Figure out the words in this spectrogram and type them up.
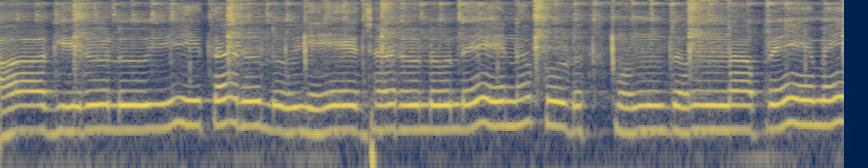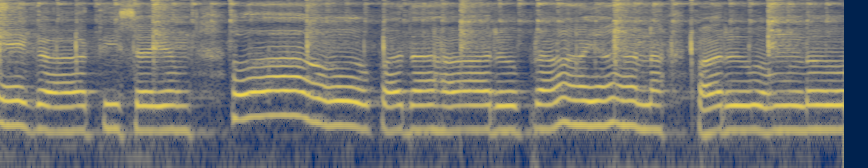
ఆగిరులు ఈతరులు ఏ జరులు లేనప్పుడు ముందున్న ప్రేమేగా అతిశయం. ఓ పదహారు ప్రాయాణ పరువంలో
